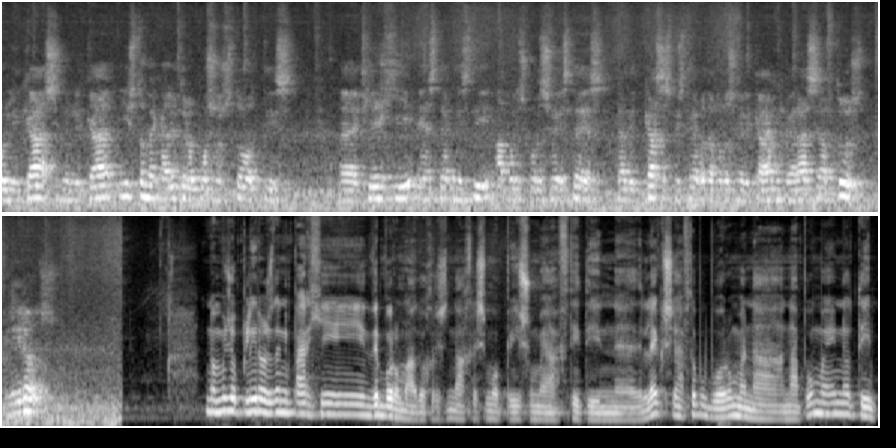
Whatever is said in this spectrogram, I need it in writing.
ολικά, συνολικά ή στο μεγαλύτερο ποσοστό της ε, και έχει ενστερνιστεί από τους ποδοσφαιριστές. Τα δικά σας πιστεύω τα ποδοσφαιρικά έχουν περάσει αυτούς πλήρως; Νομίζω πλήρως δεν υπάρχει, δεν μπορούμε να, το, να χρησιμοποιήσουμε αυτή τη ε, λέξη. Αυτό που μπορούμε να, να πούμε είναι ότι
